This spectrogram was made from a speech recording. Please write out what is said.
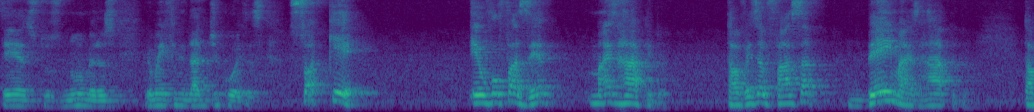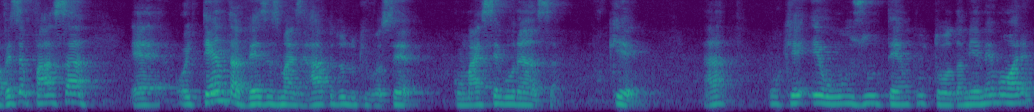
textos, números e uma infinidade de coisas. Só que eu vou fazer mais rápido. Talvez eu faça bem mais rápido. Talvez eu faça é, 80 vezes mais rápido do que você, com mais segurança. Por quê? Ah, porque eu uso o tempo todo a minha memória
